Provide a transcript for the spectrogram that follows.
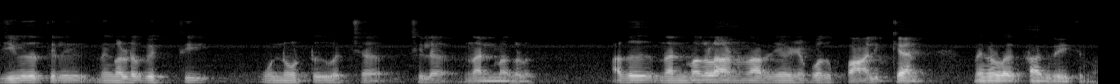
ജീവിതത്തിൽ നിങ്ങളുടെ വ്യക്തി മുന്നോട്ട് വച്ച ചില നന്മകൾ അത് നന്മകളാണെന്ന് അറിഞ്ഞു കഴിഞ്ഞപ്പോൾ അത് പാലിക്കാൻ നിങ്ങൾ ആഗ്രഹിക്കുന്നു.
